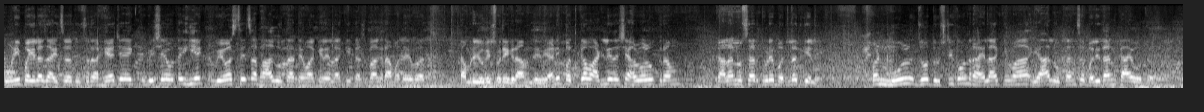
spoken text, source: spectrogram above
कोणी पहिलं जायचं दुसरं हे जे एक विषय होते ही एक व्यवस्थेचा भाग होता तेव्हा केलेला की कसबा ग्रामदैवत तांबडीजोगेश्वरी ग्रामदेवी आणि पथकं वाढली तसे हळूहळू क्रम कालानुसार थोडे बदलत गेले. पण मूळ जो दृष्टिकोन राहिला किंवा या लोकांचं बलिदान काय होतं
